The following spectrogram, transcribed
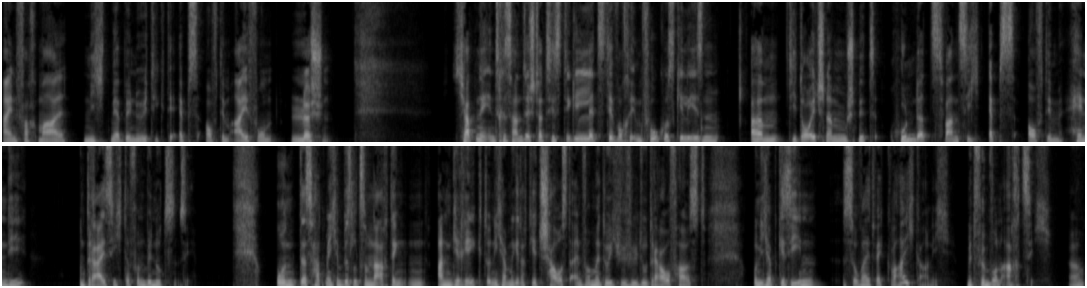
einfach mal nicht mehr benötigte Apps auf dem iPhone löschen. Ich habe eine interessante Statistik letzte Woche im Fokus gelesen. Ähm, die Deutschen haben im Schnitt 120 Apps auf dem Handy und 30 davon benutzen sie. Und das hat mich ein bisschen zum Nachdenken angeregt und ich habe mir gedacht, jetzt schaust einfach mal durch, wie viel du drauf hast. Und ich habe gesehen, so weit weg war ich gar nicht. Mit 85. Ja?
